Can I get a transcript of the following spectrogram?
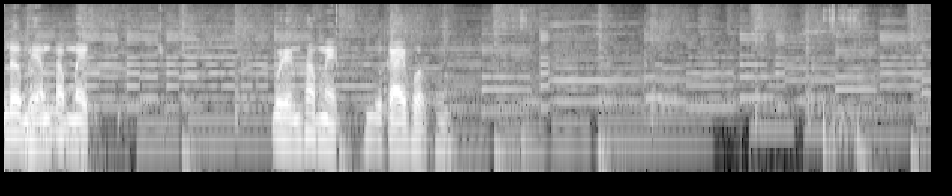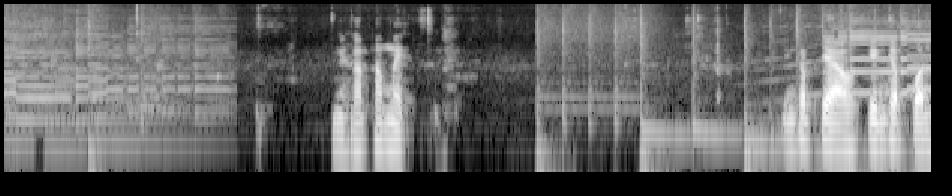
เริ่มเห็นปลาหม็ด บ่เห็นพักเมกอยู่ไกลผดนี่ครับพักเมกกินกับแจ่วกินกับปนม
